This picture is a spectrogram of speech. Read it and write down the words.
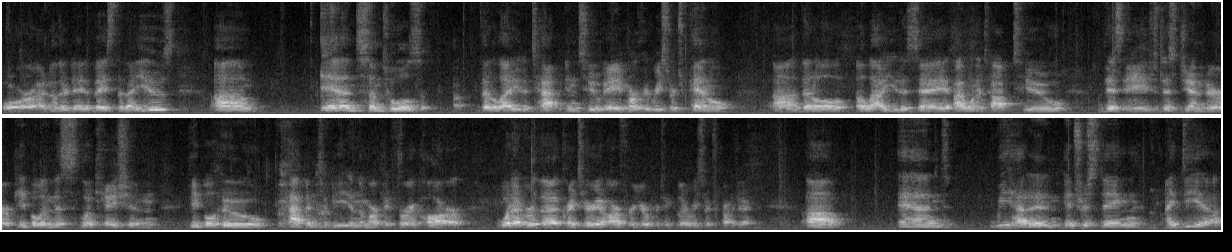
or another database that I use, um, and some tools that allow you to tap into a market research panel uh, that'll allow you to say, I want to talk to this age, this gender, people in this location, people who happen to be in the market for a car, whatever the criteria are for your particular research project. Uh, and we had an interesting idea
